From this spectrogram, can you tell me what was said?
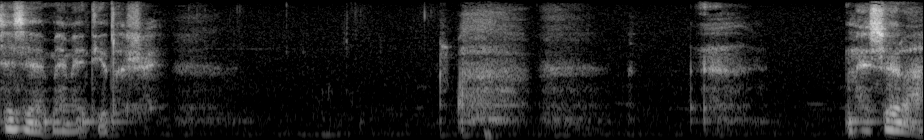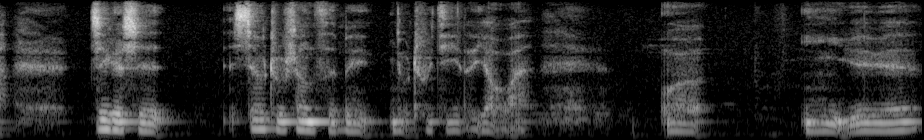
谢谢妹妹递的水。没事了，这个是消除上次被扭出记忆的药丸。我隐隐约约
